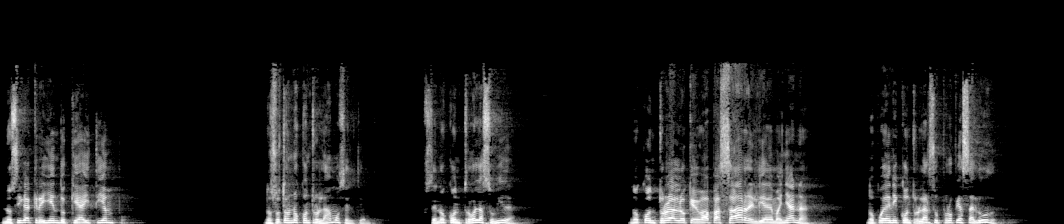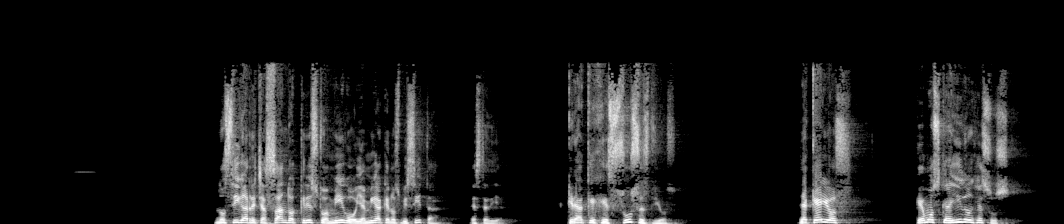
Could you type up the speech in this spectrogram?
no siga creyendo que hay tiempo. Nosotros no controlamos el tiempo. Usted no controla su vida. No controla lo que va a pasar el día de mañana. No puede ni controlar su propia salud. No siga rechazando a Cristo, amigo y amiga que nos visita este día. Crea que Jesús es Dios. Y aquellos que hemos creído en Jesús,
